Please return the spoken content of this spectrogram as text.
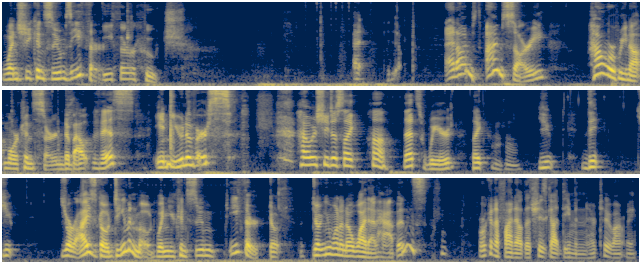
when she consumes aether. Aether Hooch. Yep. And I'm I'm sorry. How are we not more concerned about this in universe? How is she just like, huh, that's weird. Like mm-hmm. you the you your eyes go demon mode when you consume aether. Don't don't you want to know why that happens? We're gonna find out that she's got demon in her too, aren't we?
